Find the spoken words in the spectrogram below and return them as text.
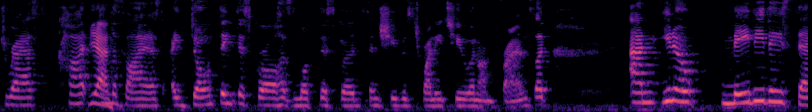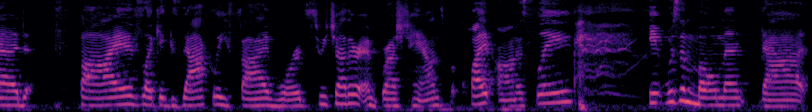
dress cut on the bias. I don't think this girl has looked this good since she was 22 and on Friends. Like, and you know, maybe they said five, like exactly five words to each other and brushed hands, but quite honestly, it was a moment that,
